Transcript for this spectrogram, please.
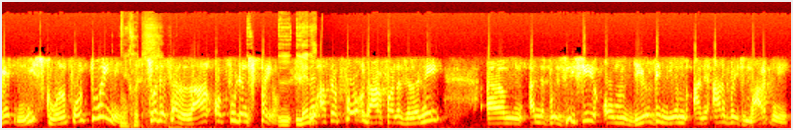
het nie skool voltooi nie. Nee, so dis 'n lae opvoedingspyl. Nou as gevolg daarvan is hulle nie um, in 'n posisie om deel te neem aan die arbeidsmark nie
